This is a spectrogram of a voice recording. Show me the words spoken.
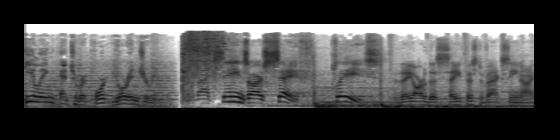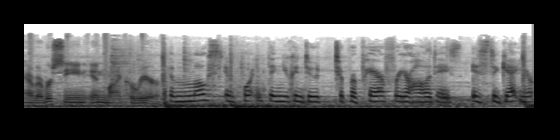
healing, and to report your injury. Vaccines are safe. Please. They are the safest vaccine I have ever seen in my career. The most important thing you can do to prepare for your holidays is to get your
